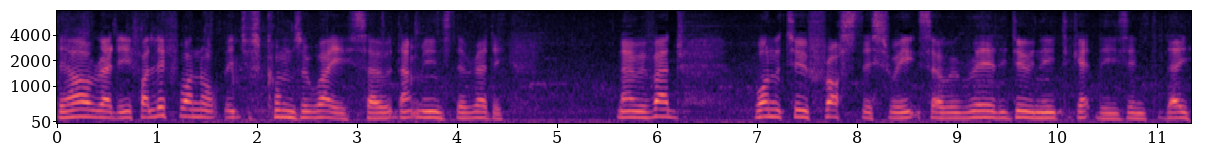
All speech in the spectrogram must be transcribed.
They are ready. If I lift one up it just comes away so that means they're ready now we've had one or two frosts this week so we really do need to get these in today.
